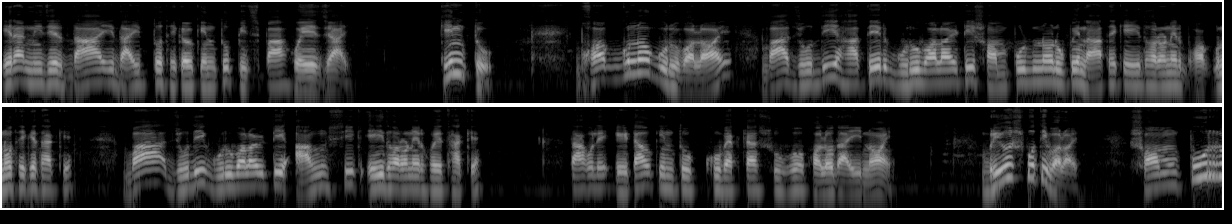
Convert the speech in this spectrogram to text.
এরা নিজের দায় দায়িত্ব থেকেও কিন্তু পিছপা হয়ে যায়। কিন্তু ভগ্ন গুরুবলয় বা যদি হাতের গুরুবলয়টি সম্পূর্ণরূপে না থেকে এই ধরনের ভগ্ন থেকে থাকে বা যদি গুরুবলয়টি আংশিক এই ধরনের হয়ে থাকে, তাহলে এটাও কিন্তু খুব একটা শুভ ফলদায়ী নয়। বৃহস্পতি বলয় সম্পূর্ণ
